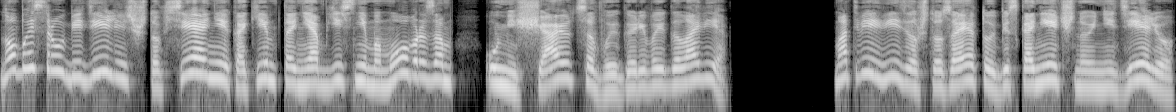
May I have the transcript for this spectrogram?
Но быстро убедились, что все они каким-то необъяснимым образом умещаются в Игоревой голове. Матвей видел, что за эту бесконечную неделю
